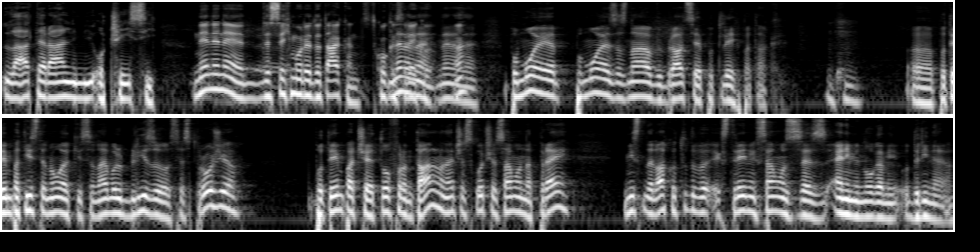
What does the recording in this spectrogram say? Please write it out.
Lateralnimi očesi. Ne, ne, ne, da se jih mora dotakniti. Tako kot Ne, ne, ne, ne, ne. Po moje, po moje zaznajo vibracije po tleh. Pa tak. Uh, potem pa tiste noge, ki so najbolj blizu, se sprožijo. Potem pa, če je to frontalno, ne, če skočijo samo naprej, mislim, da lahko tudi v ekstremih samo z, z enimi nogami odrinejo.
